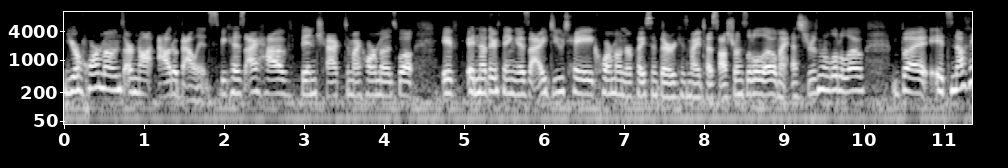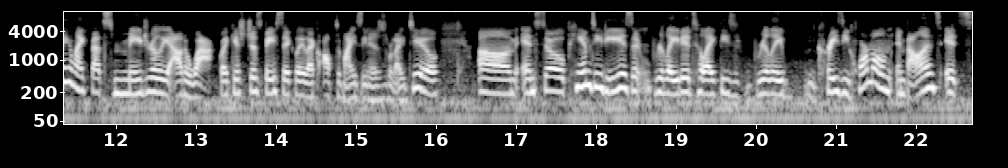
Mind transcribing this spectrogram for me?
your hormones are not out of balance because I have been checked and my hormones. Well, if another thing is I do take hormone replacement therapy because my testosterone's a little low, my estrogen's a little low, but it's nothing like that's majorly out of whack. Like it's just basically like optimizing is what I do. Um, and so PMDD isn't related to like these really crazy hormone imbalance. It's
